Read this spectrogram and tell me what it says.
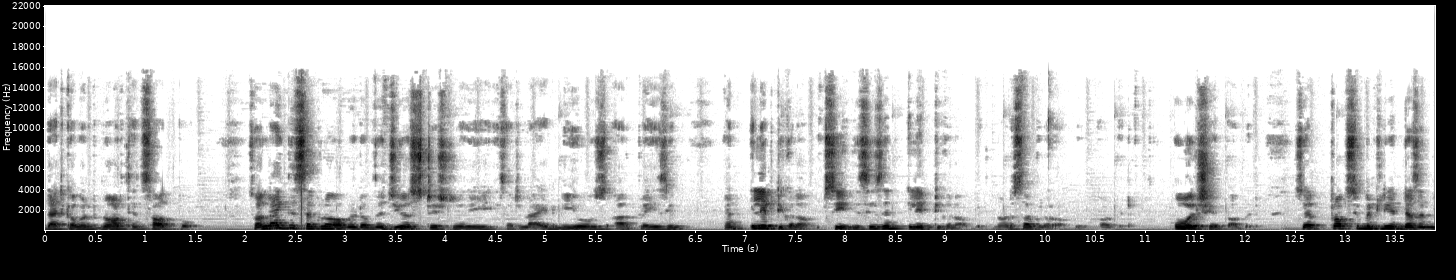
that cover the north and south pole. So unlike the circular orbit of the geostationary satellite, MEOs are placed in an elliptical orbit. See, this is an elliptical orbit, not a circular orbit, orbit oval-shaped orbit. So approximately a dozen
